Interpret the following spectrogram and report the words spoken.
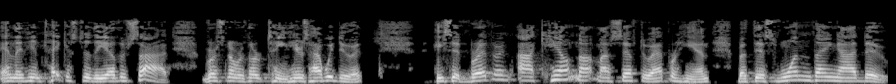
and let Him take us to the other side. Verse number 13, here's how we do it. He said, brethren, I count not myself to apprehend, but this one thing I do.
